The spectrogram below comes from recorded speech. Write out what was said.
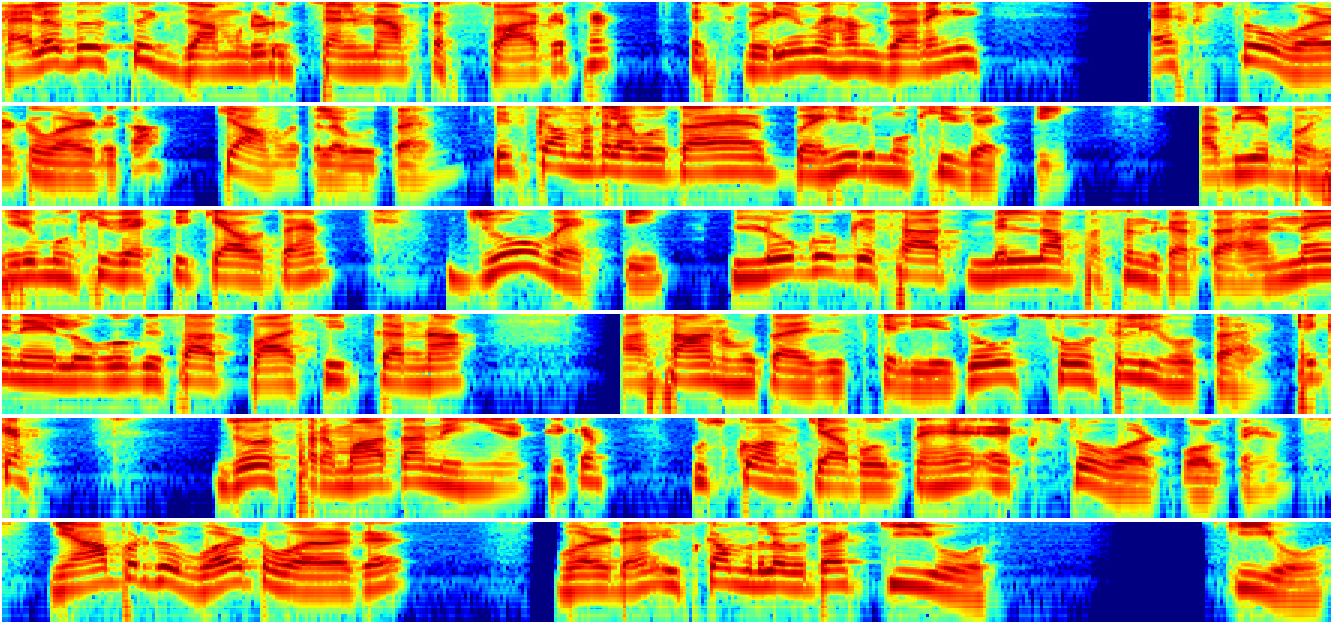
हेलो दोस्तों एग्ज़ाम ग्रुप चैनल में आपका स्वागत है। इस वीडियो में हम जानेंगे एक्सट्रोवर्ट वर्ड का क्या मतलब होता है। इसका मतलब होता है बहिर्मुखी व्यक्ति। अब ये बहिर्मुखी व्यक्ति क्या होता है? जो व्यक्ति लोगों के साथ मिलना पसंद करता है नए नए लोगों के साथ बातचीत करना आसान होता है जिसके लिए जो सोशली होता है, ठीक है? जो शर्माता नहीं है, ठीक है? उसको हम क्या बोलते हैं? एक्सट्रोवर्ट बोलते हैं। यहाँ पर जो वर्ट वर्ग है वर्ड है, इसका मतलब होता है की ओर की ओर।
